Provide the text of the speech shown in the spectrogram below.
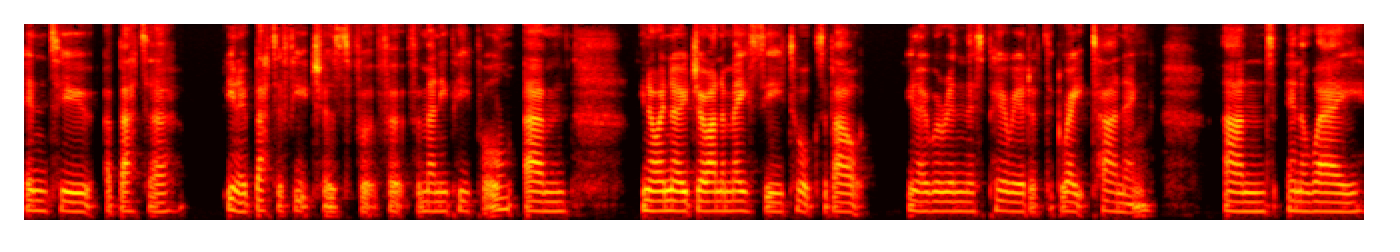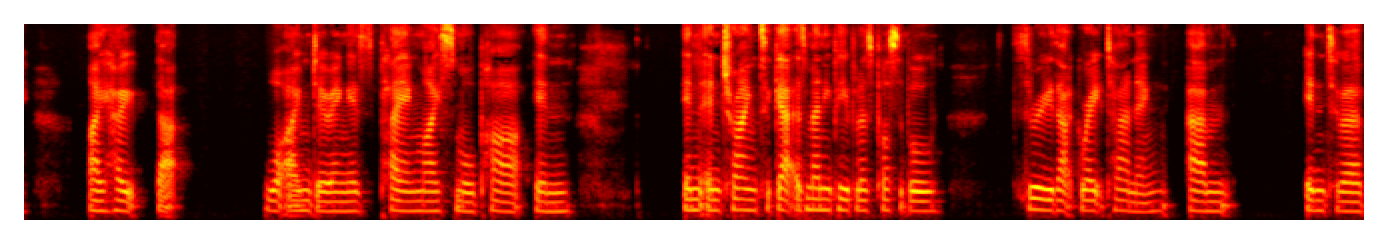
into a better you know better futures for for, for many people. Um you know i know joanna macy talks about you know we're in this period of the great turning. And in a way i hope that what I'm doing is playing my small part in in in trying to get as many people as possible through that great turning um, into a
